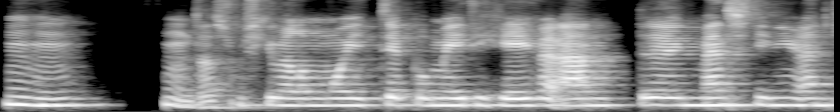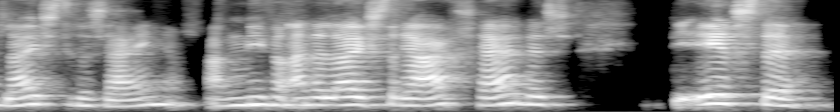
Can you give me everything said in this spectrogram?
Mhm. hm, dat is misschien wel een mooie tip om mee te geven aan de mensen die nu aan het luisteren zijn. Of in ieder geval aan de luisteraars. Hè? Dus die eerste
